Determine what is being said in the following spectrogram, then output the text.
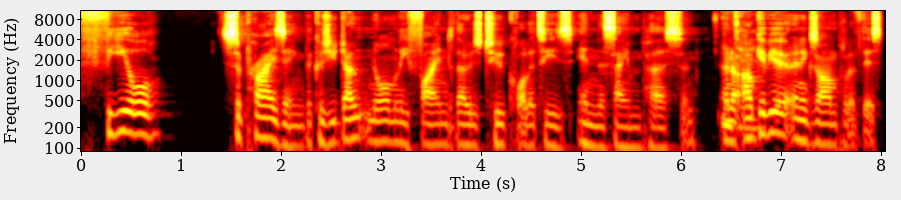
feel surprising because you don't normally find those two qualities in the same person. And Okay. I'll give you an example of this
